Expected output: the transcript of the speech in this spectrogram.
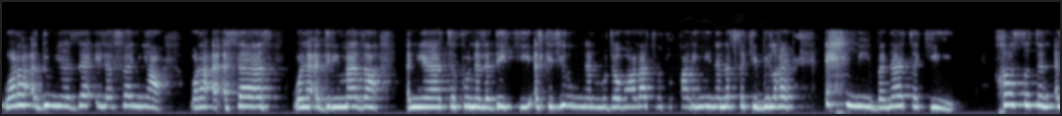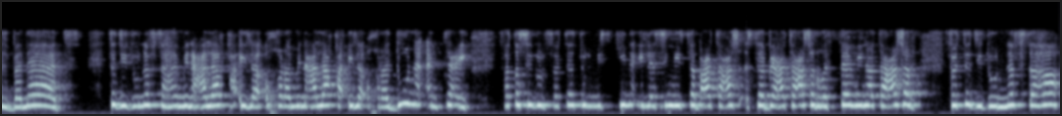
وراء دنيا زائلة فانية وراء أثاث ولا أدري ماذا أن تكون لديك الكثير من المجوهرات وتقارنين نفسك بالغير احمي بناتك خاصة البنات تجد نفسها من علاقة إلى أخرى من علاقة إلى أخرى دون أن تعي. فتصل الفتاة المسكينة إلى سن سبعة عشر, سبعة عشر والثامنة عشر فتجد نفسها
